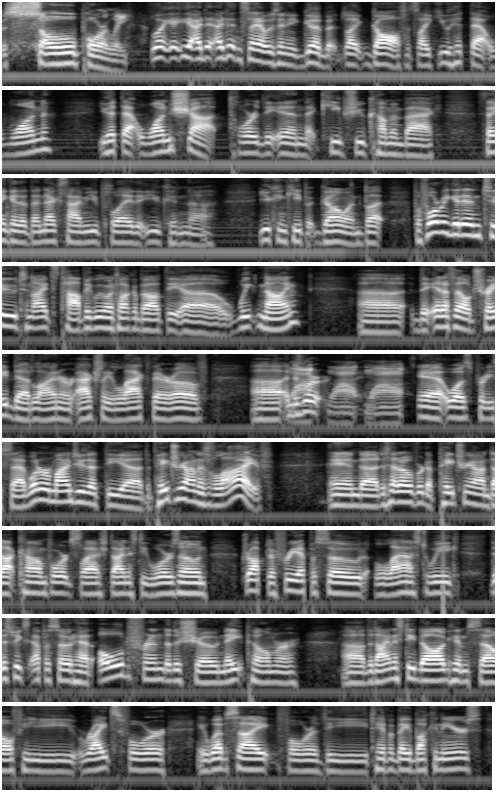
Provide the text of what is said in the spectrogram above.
So poorly. Well, yeah, I, I didn't say I was any good, but like golf, it's like you hit that one, you hit that one shot toward the end that keeps you coming back, thinking that the next time you play that you can, uh, you can keep it going. But before we get into tonight's topic, we want to talk about the uh, week nine, uh, the NFL trade deadline, or actually lack thereof. Uh, and just Wah, wah, wah. yeah, it was pretty sad. I want to remind you that the uh, the Patreon is live, and uh, just head over to patreon.com forward slash Dynasty Warzone. Dropped a free episode last week. This week's episode had old friend of the show Nate Pilmer, uh, the Dynasty Dog himself. He writes for a website for the Tampa Bay Buccaneers.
